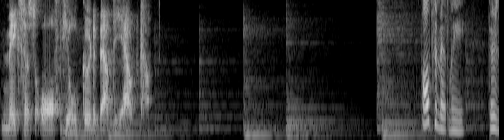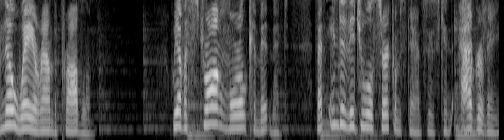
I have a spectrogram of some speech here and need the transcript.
makes us all feel good about the outcome. Ultimately, there's no way around the problem we have a strong moral commitment that individual circumstances can aggravate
